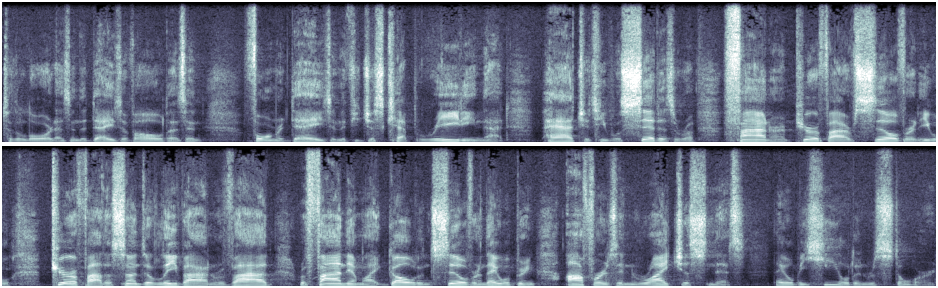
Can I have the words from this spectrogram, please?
to the Lord as in the days of old, as in former days. And if you just kept reading that passage, he will sit as a refiner and purifier of silver, and he will purify the sons of Levi and revive, refine them like gold and silver, and they will bring offers in righteousness. They will be healed and restored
